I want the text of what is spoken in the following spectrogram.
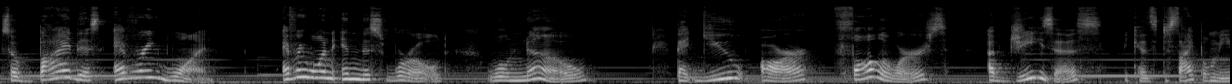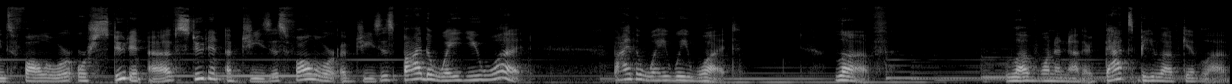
So by this everyone, everyone in this world will know that you are followers of Jesus, because disciple means follower or student of, student of Jesus, follower of Jesus, by the way you what? By the way we what? Love. Love one another. That's be love, give love.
